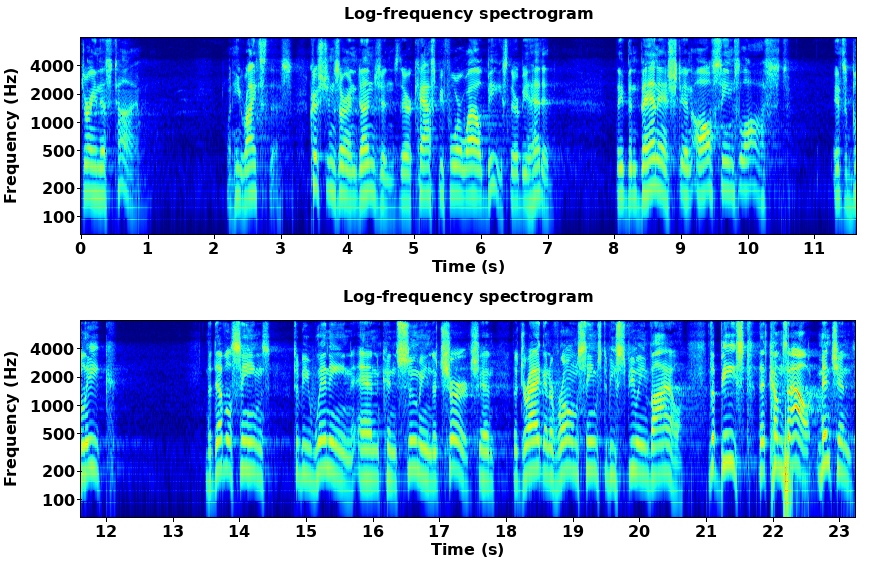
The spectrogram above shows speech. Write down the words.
during this time when he writes this. Christians are in dungeons. They're cast before wild beasts. They're beheaded. They've been banished, and all seems lost. It's bleak. The devil seems to be winning and consuming the church, and the dragon of Rome seems to be spewing vile. The beast that comes out, mentioned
